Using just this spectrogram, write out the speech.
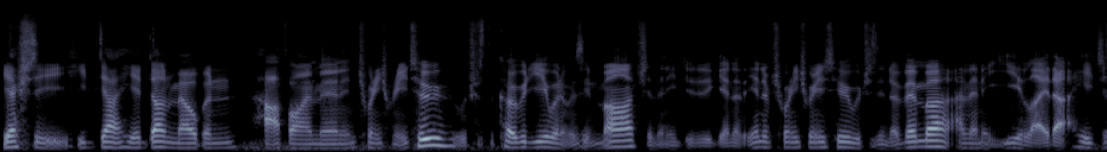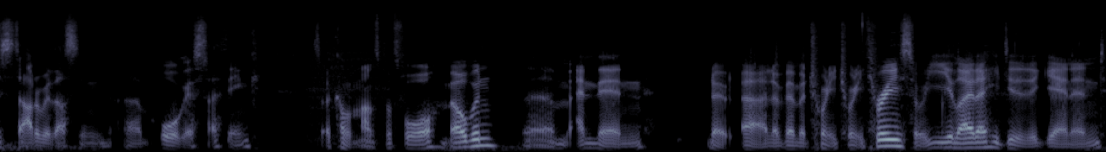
he actually he he had done Melbourne half Ironman in 2022, which was the COVID year when it was in March, and then he did it again at the end of 2022, which is in November, and then a year later he just started with us in um, August, I think, so a couple of months before Melbourne, um, and then no, uh, November 2023. So a year later, he did it again. And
